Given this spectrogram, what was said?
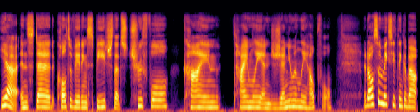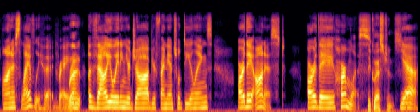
Yeah, instead, cultivating speech that's truthful, kind, timely, and genuinely helpful. It also makes you think about honest livelihood, right? Right. Evaluating your job, your financial dealings. Are they honest? Are they harmless? The questions. Yeah.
